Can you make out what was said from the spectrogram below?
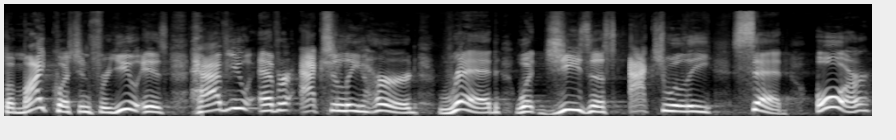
But my question for you is Have you ever actually heard, read what Jesus actually said? Or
